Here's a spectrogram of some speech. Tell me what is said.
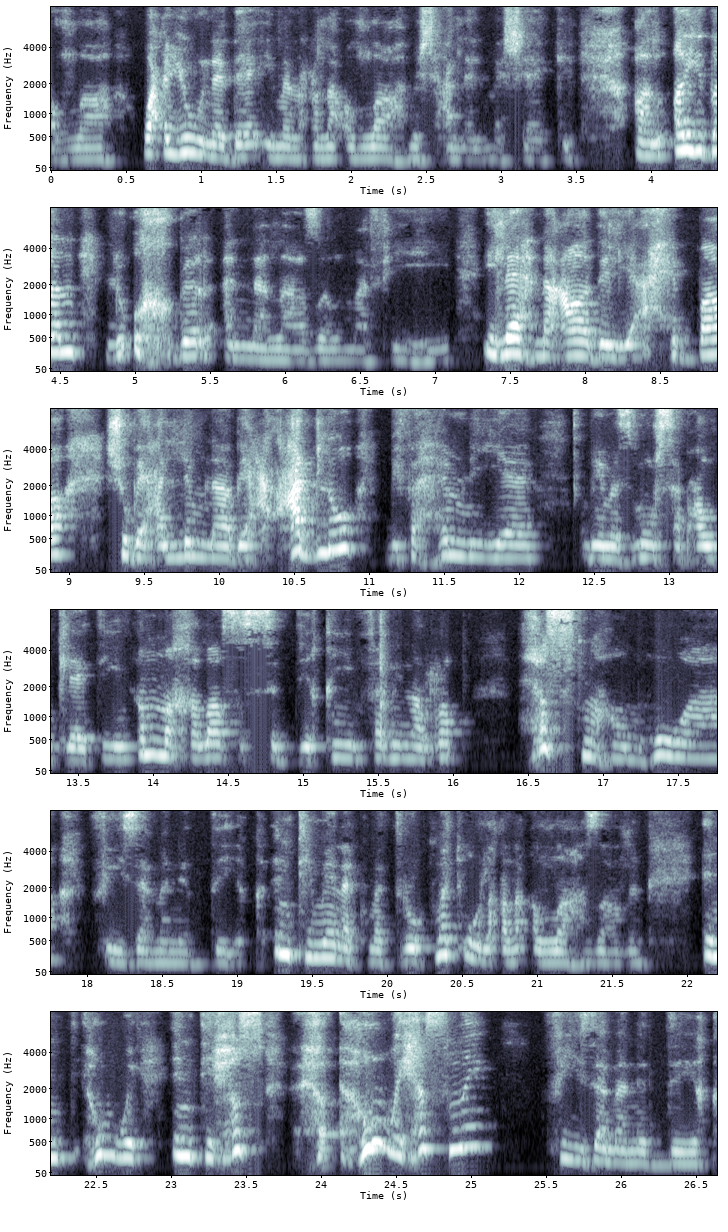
الله وعيونها دائما على الله مش على المشاكل. قال أيضا لأخبر أن لا ظلم فيه. إلهنا عادل يا أحبة. شو بيعلمنا؟ بعدله بفهمني إياه بمزمور 37 أما خلاص الصديقين فمن الرب حصنهم هو في زمن الضيق. أنت مانك متروك. ما تقول على الله ظالم. أنت هو أنت حص هو حصني في زمن الضيق.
